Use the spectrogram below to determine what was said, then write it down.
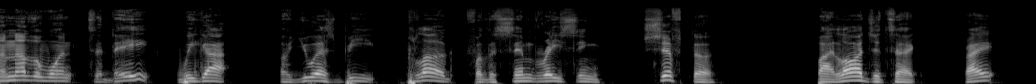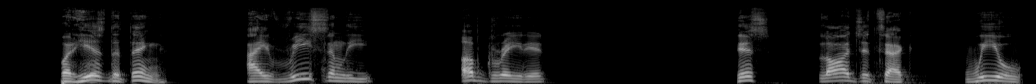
another one today, we got a USB plug for the Sim Racing shifter by Logitech, right? But here's the thing I recently upgraded this Logitech wheel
